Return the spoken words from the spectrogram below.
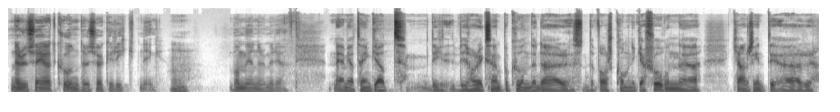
När du säger att kunder söker riktning, mm. vad menar du med det? Nej, men jag tänker att det, vi har exempel på kunder där vars kommunikation eh, kanske inte är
